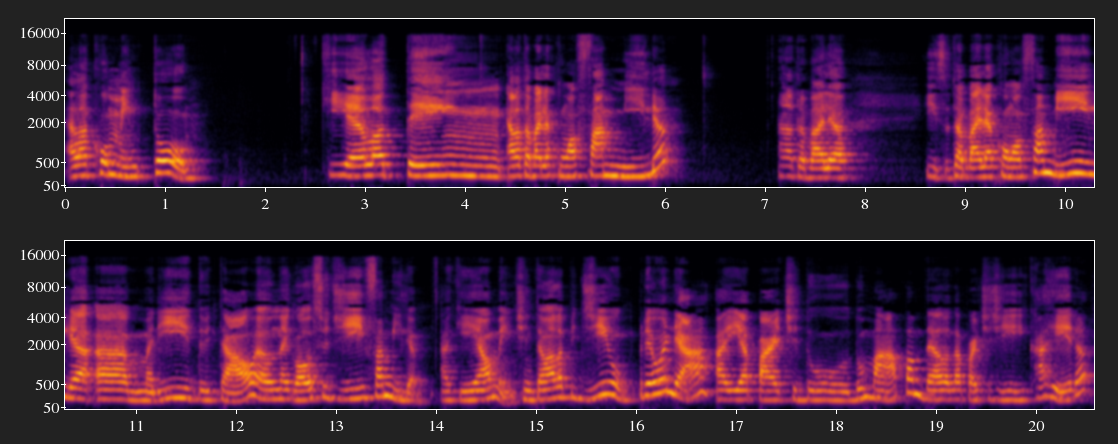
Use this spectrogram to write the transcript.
Ela comentou que ela tem. Ela trabalha com a família. Ela trabalha. Isso, trabalha com a família, a marido e tal. É um negócio de família aqui realmente. Então ela pediu para eu olhar aí a parte do, do mapa dela, da parte de carreira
